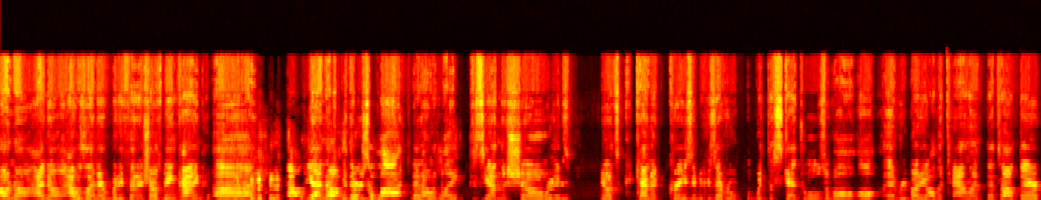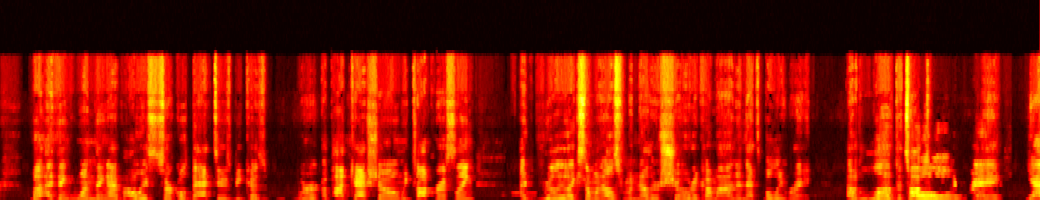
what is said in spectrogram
Oh no, I know. I was letting everybody finish. I was being kind. Uh, no, yeah, no. There's a lot that I would like to see on the show. It's you know, it's kind of crazy because every with the schedules of all all everybody, all the talent that's out there. But I think one thing I've always circled back to is because we're a podcast show and we talk wrestling. I'd really like someone else from another show to come on, and that's Bully Ray. I would love to talk Oh. to Bully Ray. Yes.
